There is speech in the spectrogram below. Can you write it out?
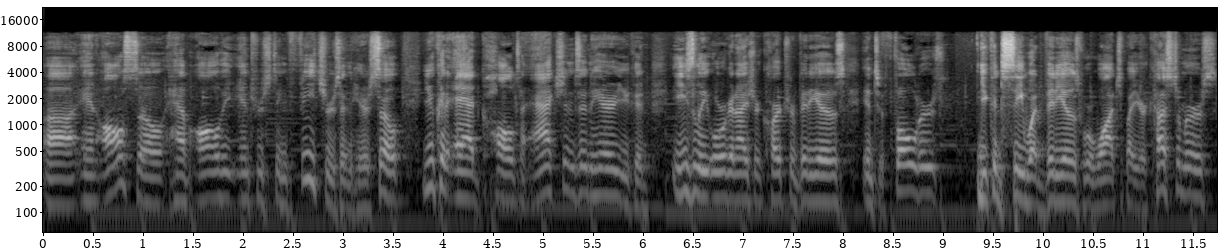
uh, and also have all the interesting features in here. So you could add call to actions in here. You could easily organize your Kartra videos into folders. You could see what videos were watched by your customers.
